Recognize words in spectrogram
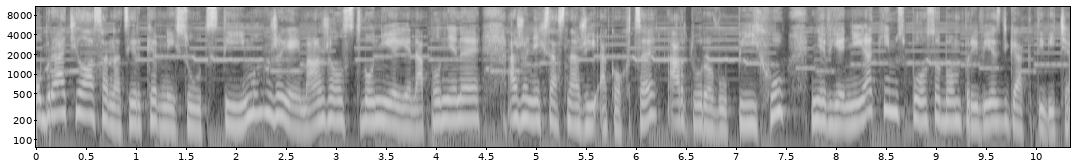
obrátila sa na cirkevný súd s tým, že jej manželstvo nie je naplnené a že nech sa snaží ako chce, Arturovu píchu nevie nejakým spôsobom priviesť k aktivite.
